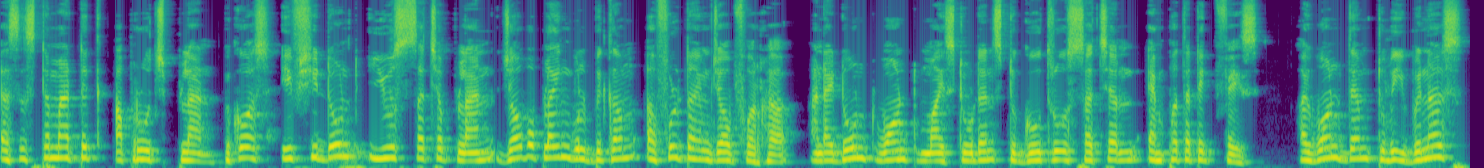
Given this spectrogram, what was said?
a systematic approach plan because if she don't use such a plan, job applying will become a full-time job for her and I don't want my students to go through such an empathetic phase. I want them to be winners.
